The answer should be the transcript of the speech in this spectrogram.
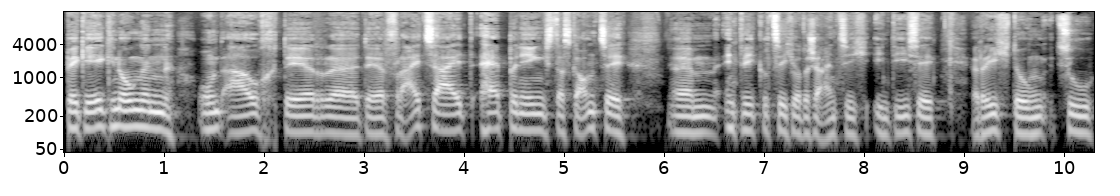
Begegnungen und auch der, äh, der Freizeit-Happenings. Das Ganze ähm, entwickelt sich oder scheint sich in diese Richtung zu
